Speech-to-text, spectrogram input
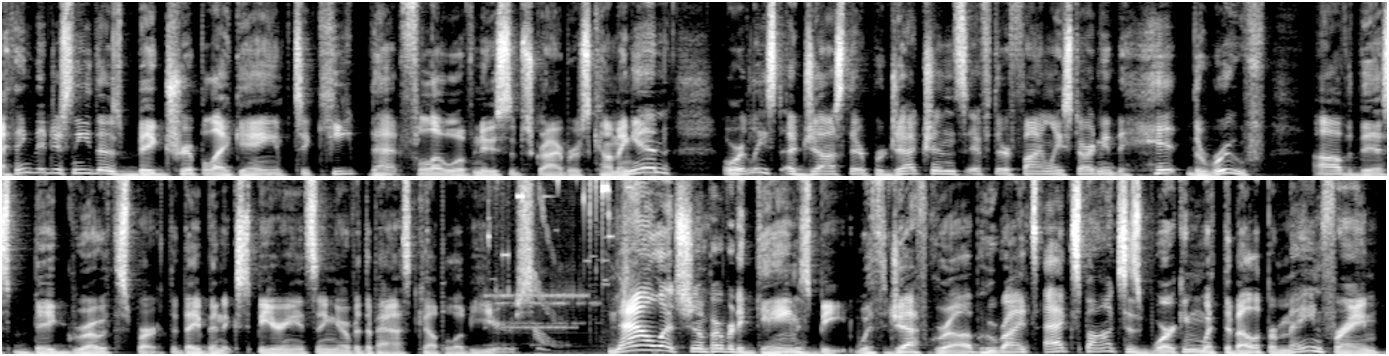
I think they just need those big AAA games to keep that flow of new subscribers coming in, or at least adjust their projections if they're finally starting to hit the roof of this big growth spurt that they've been experiencing over the past couple of years. Now let's jump over to GamesBeat with Jeff Grubb, who writes Xbox is working with developer Mainframe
